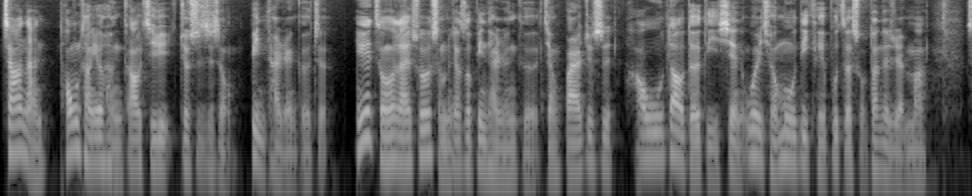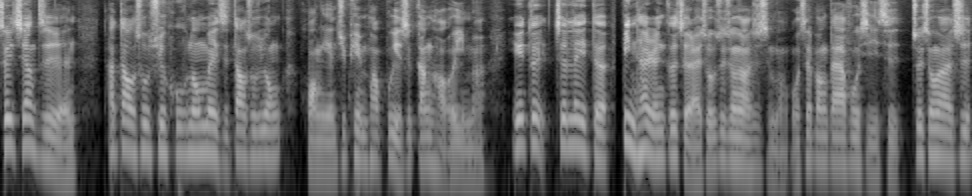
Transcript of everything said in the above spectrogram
渣男通常有很高几率就是这种病态人格者。因为总的来说，什么叫做病态人格？讲白了就是毫无道德底线、为求目的可以不择手段的人嘛。所以这样子的人，他到处去糊弄妹子，到处用谎言去骗炮，不也是刚好而已吗？因为对这类的病态人格者来说，最重要的是什么？我再帮大家复习一次，最重要的是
